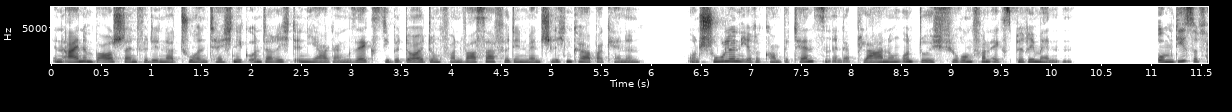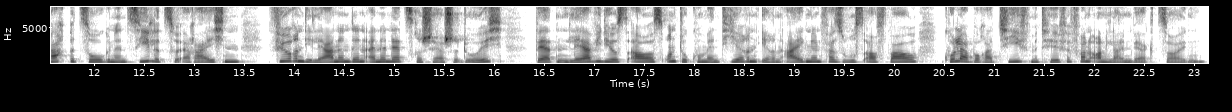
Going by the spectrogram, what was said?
in einem Baustein für den Natur- und Technikunterricht in Jahrgang 6 die Bedeutung von Wasser für den menschlichen Körper kennen und schulen ihre Kompetenzen in der Planung und Durchführung von Experimenten. Um diese fachbezogenen Ziele zu erreichen, führen die Lernenden eine Netzrecherche durch, werten Lehrvideos aus und dokumentieren ihren eigenen Versuchsaufbau kollaborativ mit Hilfe von Online-Werkzeugen.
